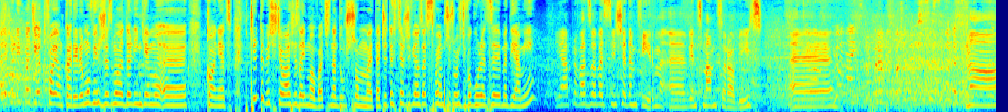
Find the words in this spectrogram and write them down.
A jeżeli chodzi o twoją karierę, mówisz, że z modelingiem e, koniec. Czym ty byś chciała się zajmować na dłuższą metę? Czy ty chcesz wiązać swoją przyszłość w ogóle z mediami? Ja prowadzę obecnie 7 firm, e, więc mam co robić. E, no.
